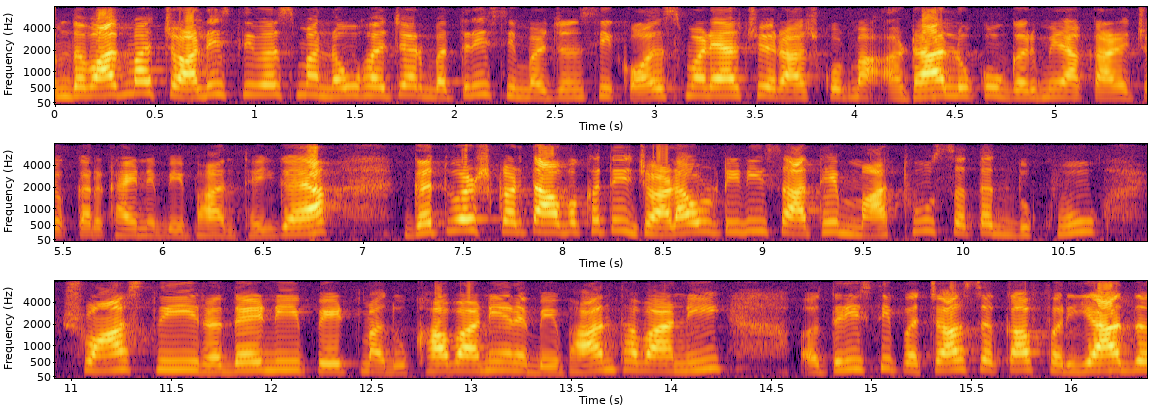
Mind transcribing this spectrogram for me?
અમદાવાદમાં ચાલીસ દિવસમાં નવ હજાર બત્રીસ ઇમરજન્સી કોલ્સ મળ્યા છે. રાજકોટમાં અઢાર લોકો ગરમીના કારણે ચક્કર ખાઈને બેભાન થઈ ગયા. ગત વર્ષ કરતાં આ વખતે ઝાડા ઉલટીની સાથે માથું સતત દુખવું, શ્વાસની, હૃદયની, પેટમાં દુખાવાની અને બેભાન થવાની ત્રીસથી પચાસ ટકા ફરિયાદ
